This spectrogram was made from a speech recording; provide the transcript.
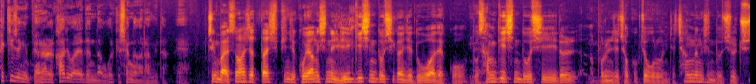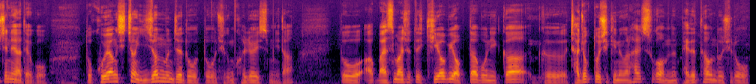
획기적인 변화를 가져와야 된다고 그렇게 생각을 합니다. 예. 지금 말씀하셨다시피 이제 고양시는 일기 신도시가 이제 노후화됐고 또 삼기 신도시를 앞으로 이제 적극적으로 이제 창릉 신도시를 추진해야 되고 또 고양시청 이전 문제도 또 지금 걸려 있습니다. 또 아, 말씀하셨듯이 기업이 없다 보니까 그 자족 도시 기능을 할 수가 없는 베드타운 도시로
